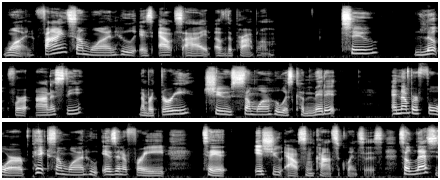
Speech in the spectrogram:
One, find someone who is outside of the problem. Two, look for honesty. Number three, choose someone who is committed. And number four, pick someone who isn't afraid to issue out some consequences. So let's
